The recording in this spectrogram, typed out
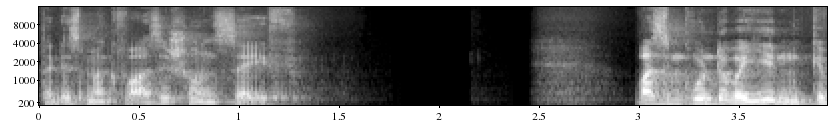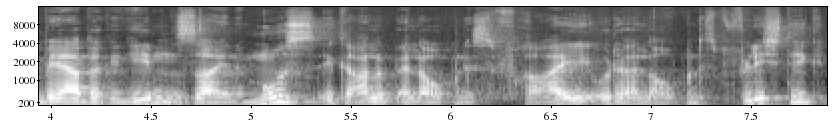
dann ist man quasi schon safe. Was im Grunde bei jedem Gewerbe gegeben sein muss, egal ob erlaubnisfrei oder erlaubnispflichtig,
